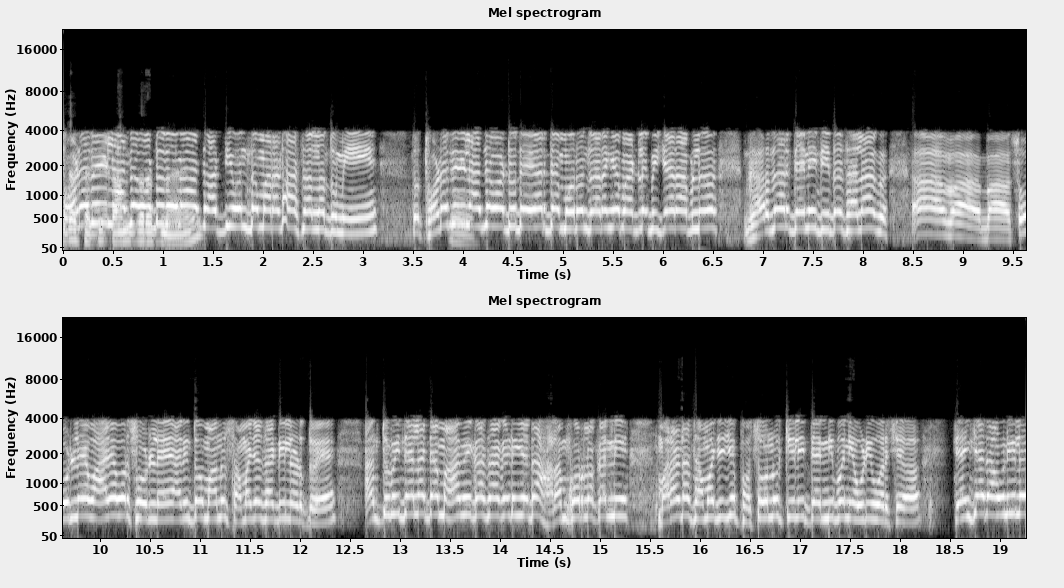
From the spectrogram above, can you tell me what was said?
थोड्या तरी लाजा वाटू दे ना. जातीवंत मराठा असाल ना तुम्ही तर थोड्या तरी लाजा वाटू दे यार त्या मनोज जारंगे पाटलं बिचारा आपलं घरदार त्यांनी तिथं झाला सोडले वाऱ्यावर सोडले आणि तो माणूस समाजासाठी लढतोय. आणि तुम्ही त्याला त्या महाविकास आघाडीच्या त्या हरामखोर लोकांनी मराठा समाजाची फसवणूक केली त्यांनी पण एवढी वर्ष. त्यांच्या दावणीला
